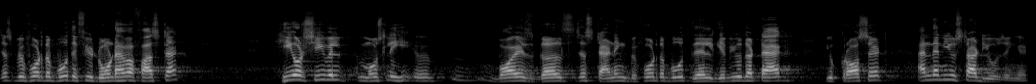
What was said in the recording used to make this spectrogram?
just before the booth, if you don't have a fast FASTag, he or she will mostly, uh, boys, girls just standing before the booth. They'll give you the tag, you cross it, and then you start using it.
